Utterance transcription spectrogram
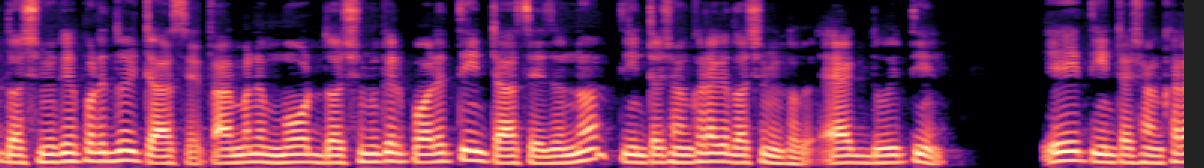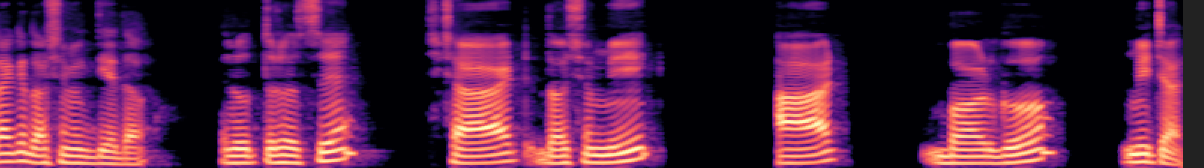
দশমিকের পরে দুইটা আছে। তার মানে মোট দশমিকের পরে তিনটা আছে। এই জন্য তিনটা সংখ্যার আগে দশমিক হবে। এক, দুই, তিন। এই তিনটা সংখ্যার আগে দশমিক দিয়ে দাও। তাহলে উত্তর হচ্ছে ষাট দশমিক আট বর্গ মিটার।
